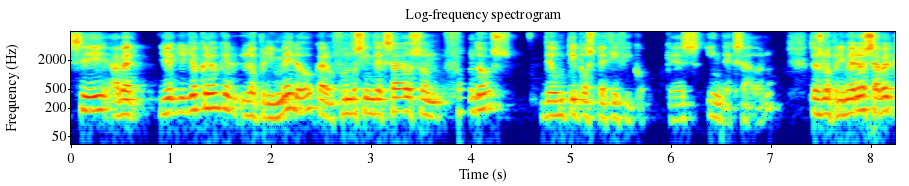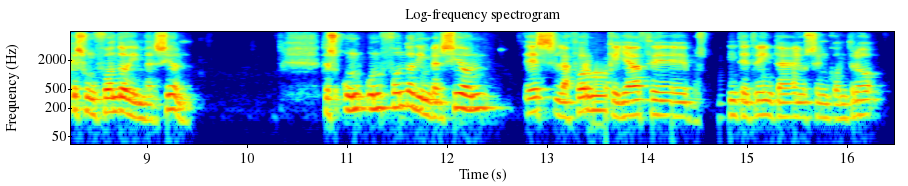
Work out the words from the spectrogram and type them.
Sí, a ver, yo, creo que lo primero, claro, fondos indexados son fondos de un tipo específico, que es indexado. Entonces, lo primero es saber qué es un fondo de inversión. Entonces, un, fondo de inversión es la forma que ya hace 20, pues, 30 años se encontró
